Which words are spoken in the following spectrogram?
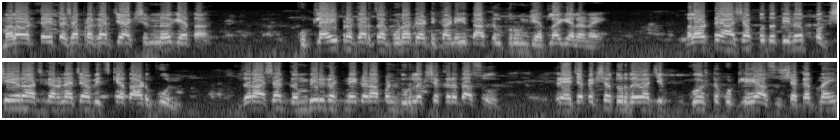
मला वाटतंय तशा प्रकारची ऍक्शन न घेता कुठल्याही प्रकारचा गुन्हा त्या ठिकाणी दाखल करून घेतला गेला नाही. मला वाटतंय अशा पद्धतीनं पक्षीय राजकारणाच्या विचक्यात अडकून जर अशा गंभीर घटनेकडे आपण दुर्लक्ष करत असू तर याच्यापेक्षा दुर्दैवाची गोष्ट कुठलीही असू शकत नाही.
